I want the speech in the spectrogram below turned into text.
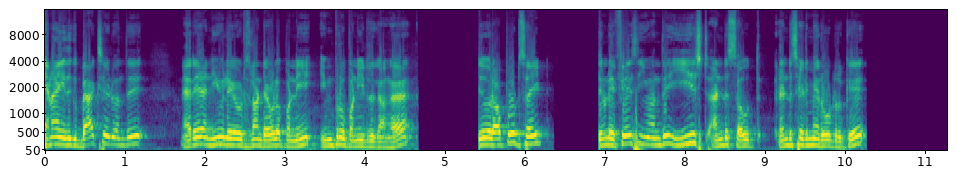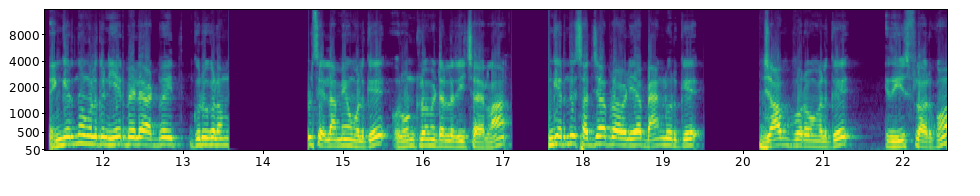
ஏன்னா இதுக்கு பேக் சைடு வந்து நிறையா நியூ லேஅவுட்ஸ்லாம் டெவலப் பண்ணி இம்ப்ரூவ் பண்ணிகிட்டு இருக்காங்க. இது ஒரு அப்ரூட் சைட் இதனுடைய ஃபேஸிங் வந்து ஈஸ்ட் அண்டு சவுத் ரெண்டு சைடுமே ரோடு இருக்குது இங்கேருந்து உங்களுக்கு நியர்பையில் அட்வைத் குருகுலம் ஸ்கூல்ஸ் எல்லாமே உங்களுக்கு ஒரு ஒன் கிலோமீட்டரில் ரீச் ஆயிடலாம் இங்கேருந்து சர்ஜாபுரா வழியாக பெங்களூருக்கு ஜாப் போகிறவங்களுக்கு இது யூஸ்ஃபுல்லாக இருக்கும்.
